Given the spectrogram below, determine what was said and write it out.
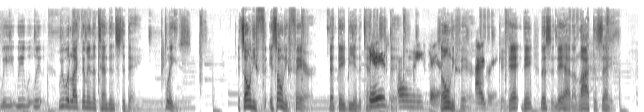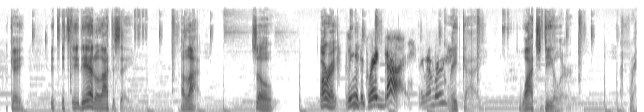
We we we we would like them in attendance today, please. It's only f- it's only fair that they be in It attendance is today. only fair. It's only fair. I agree. Okay, they they listen. They had a lot to say. Okay, it's it's it, they had a lot to say, a lot. So, all right, He was a great guy. Remember? great guy, watch dealer, right?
